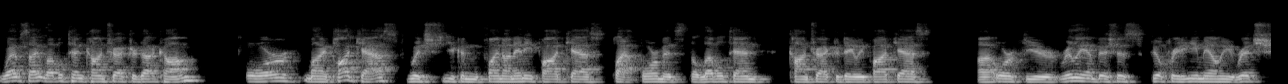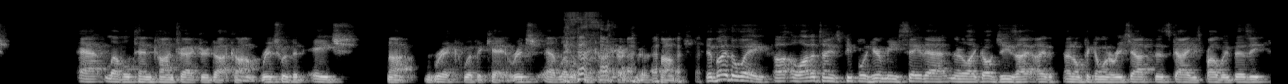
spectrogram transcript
website, level10contractor.com, or my podcast, which you can find on any podcast platform. It's the Level 10 Contractor Daily Podcast. Uh, or if you're really ambitious, feel free to email me, rich at level10contractor.com. Rich with an H, not Rick with a K. Rich at level10contractor.com. and by the way, uh, a lot of times people hear me say that and they're like, oh, geez, I, I, I don't think I want to reach out to this guy. He's probably busy.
